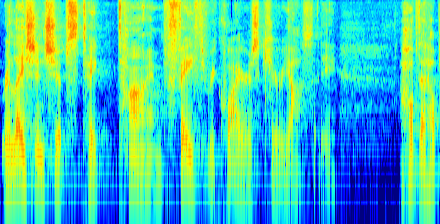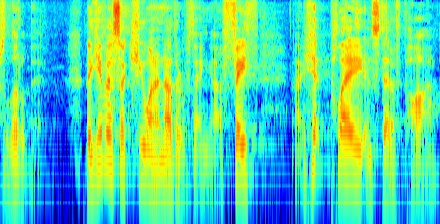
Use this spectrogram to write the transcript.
relationships take time, faith requires curiosity. I hope that helps a little bit. They give us a cue on another thing uh, faith, uh, hit play instead of pause.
